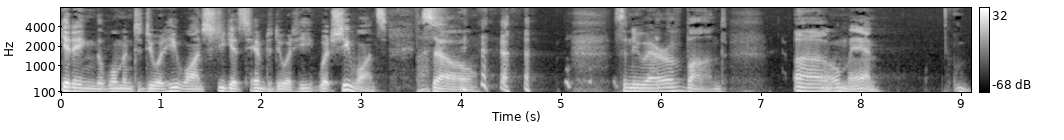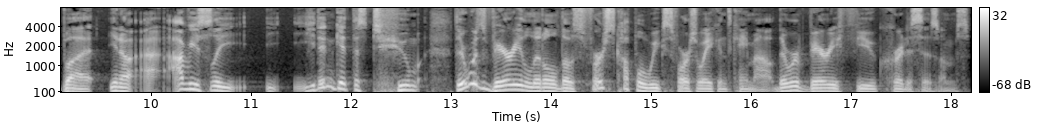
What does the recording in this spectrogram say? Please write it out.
getting the woman to do what he wants, she gets him to do what he what she wants. So, it's a new era of Bond. Um, oh man, but you know, obviously, you didn't get this too. There was very little. Those first couple weeks, Force Awakens came out. There were very few criticisms.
